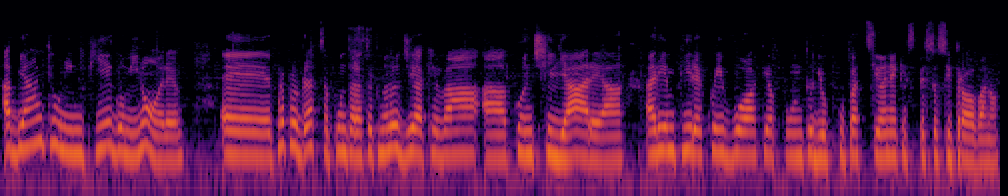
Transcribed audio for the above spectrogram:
abbia anche un impiego minore. Eh, proprio grazie appunto alla tecnologia che va a conciliare, a, a riempire quei vuoti appunto di occupazione che spesso si trovano.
